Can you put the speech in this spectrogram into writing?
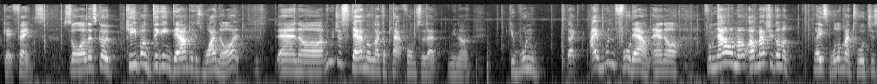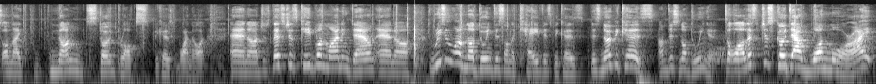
Okay, thanks. So, uh, let's go. Keep on digging down because why not? And uh, let me just stand on like a platform so that, you know, you wouldn't, like, I wouldn't fall down. And uh, from now on, I'm actually gonna place all of my torches on like non-stone blocks because why not? And uh, just let's just keep on mining down. And uh, the reason why I'm not doing this on a cave is because there's no because I'm just not doing it. So uh, let's just go down one more, right?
